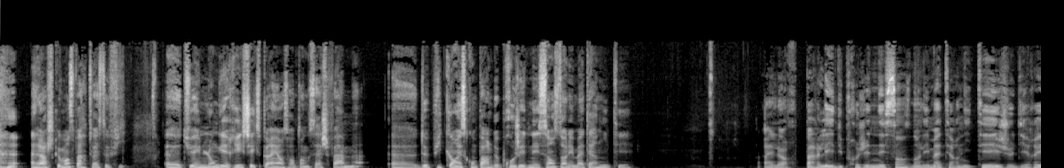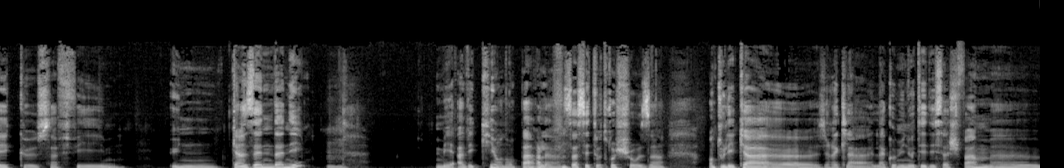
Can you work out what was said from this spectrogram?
Alors je commence par toi Sophie. Euh, tu as une longue et riche expérience en tant que sage-femme. Euh, depuis quand est-ce qu'on parle de projet de naissance dans les maternités? Alors parler du projet de naissance dans les maternités, je dirais que ça fait une quinzaine d'années. Mhm mais avec qui on en parle, ça c'est autre chose. En tous les cas, euh, je dirais que la, communauté des sages-femmes, euh,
